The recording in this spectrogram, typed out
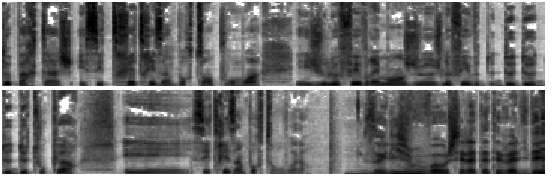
de partage et c'est très, très mm. important pour moi et je le fais vraiment je, le fais de, de, tout cœur et c'est très important, voilà. Zoélie, je vous vois hocher la tête et valider.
